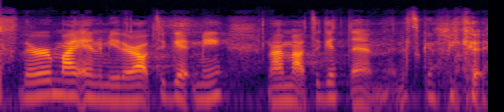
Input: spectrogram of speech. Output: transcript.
they're my enemy. They're out to get me, and I'm out to get them, and it's going to be good.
